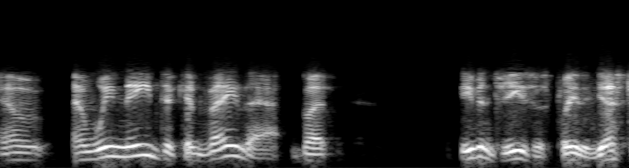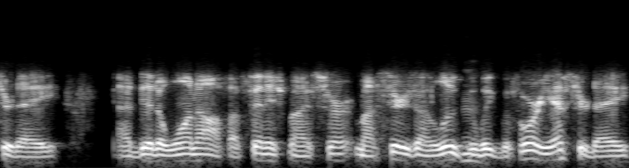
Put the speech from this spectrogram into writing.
And, and we need to convey that. But even Jesus pleaded yesterday. I did a one off. I finished my, ser- my series on Luke mm-hmm. the week before yesterday.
